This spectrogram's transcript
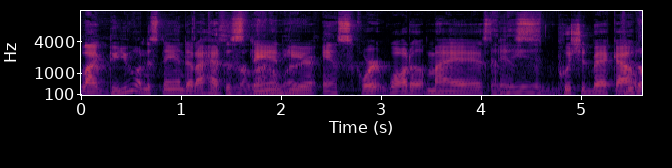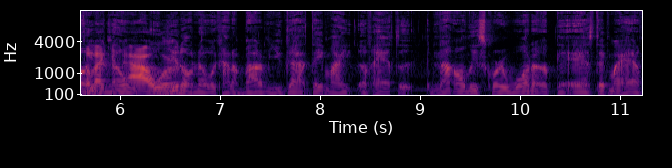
Like, do you understand that I had to This is a lot of stand here and squirt water up my ass and, And push it back out for like know, an hour? You don't know what kind of bottom you got. They might have had to not only squirt water up their ass, they might have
